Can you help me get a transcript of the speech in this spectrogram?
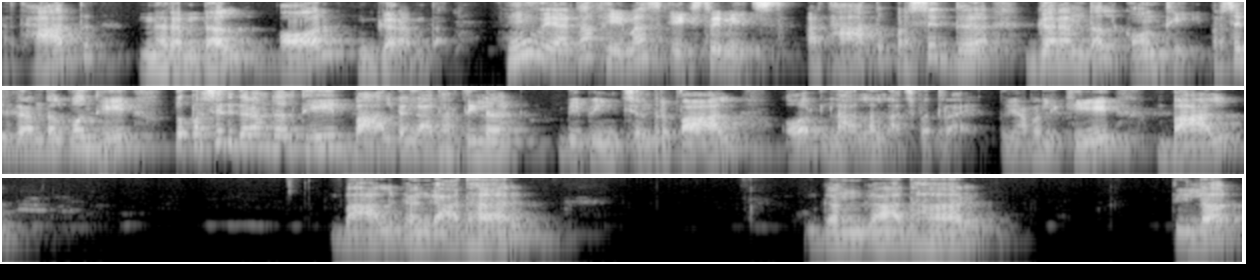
अर्थात नरम दल और गरम दल। Who were the famous extremist अर्थात प्रसिद्ध गरम दल कौन थे? प्रसिद्ध गरम दल कौन थे? तो प्रसिद्ध गरम दल थे बाल गंगाधर तिलक, बिपिन चंद्रपाल और लाला लाजपत राय। तो यहाँ पर लिखिए, बाल बाल गंगाधर गंगाधर तिलक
